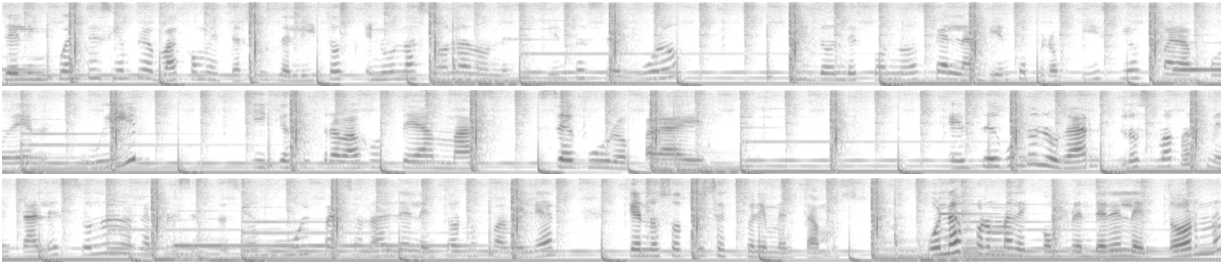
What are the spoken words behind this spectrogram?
delincuente siempre va a cometer sus delitos en una zona donde se sienta seguro y donde conozca el ambiente propicio para poder huir y que su trabajo sea más seguro para él. En segundo lugar, los mapas mentales son una representación muy personal del entorno familiar que nosotros experimentamos. Una forma de comprender el entorno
